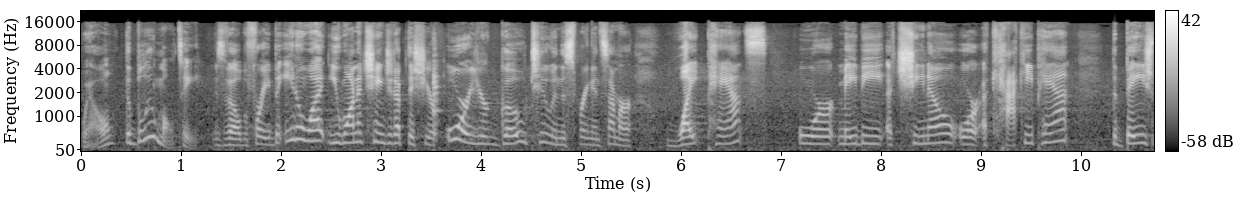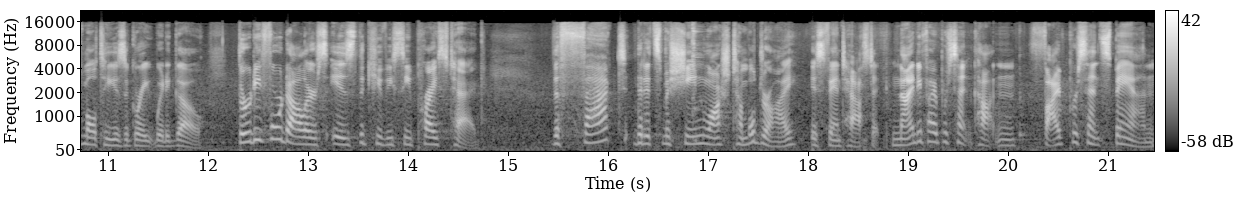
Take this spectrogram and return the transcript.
well, the blue multi is available for you. But you know what? You want to change it up this year, or your go-to in the spring and summer, white pants, or maybe a chino or a khaki pant. The beige multi is a great way to go. $34 is the QVC price tag. The fact that it's machine wash tumble dry is fantastic. 95% cotton, 5% span.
